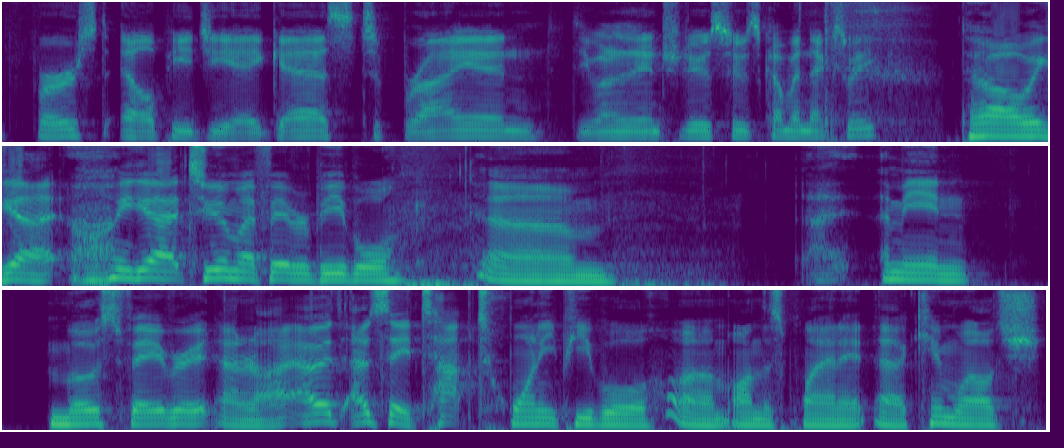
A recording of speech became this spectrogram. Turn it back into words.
first LPGA guest, Brian. Do you want to introduce who's coming next week? Oh, we got we got two of my favorite people. Um, I, I mean, most favorite. I don't know. I, I would I would say top twenty people um, on this planet. Uh, Kim Welch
